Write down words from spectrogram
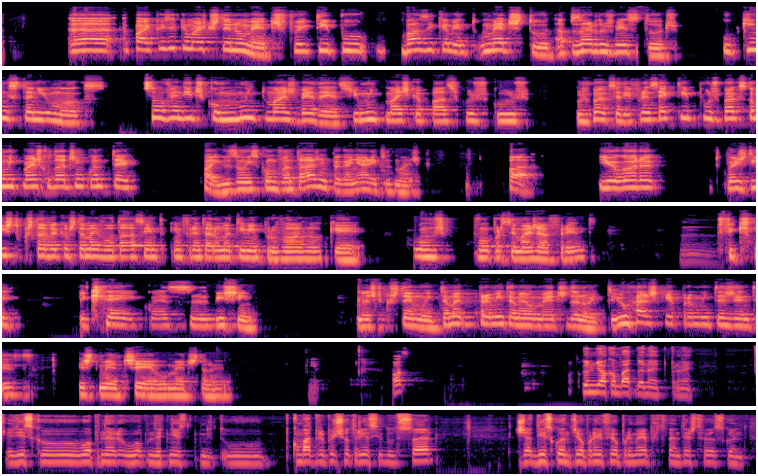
Ah, epá, a coisa que eu mais gostei no match foi tipo, basicamente, o match todo, apesar dos vencedores, o Kingston e o Mox são vendidos como muito mais badass e muito mais capazes que os, que os, os Bucks. A diferença é que tipo, os Bucks estão muito mais rodados enquanto tag. Pá, e usam isso como vantagem para ganhar e tudo mais. Pá, e agora, depois disto, gostava que eles também voltassem a enfrentar uma time improvável, que é uns que vão aparecer mais à frente. Hum. Fiquei, fiquei com esse bichinho. Mas gostei muito. Também, para mim também é o match da noite. Eu acho que é para muita gente esse- este match é o match da noite. Pode? O melhor combate da noite, para mim. Eu disse que o opener, o opener tinha, o combate para show teria sido o terceiro. Já disse que o anterior para mim foi o primeiro, portanto este foi o segundo.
